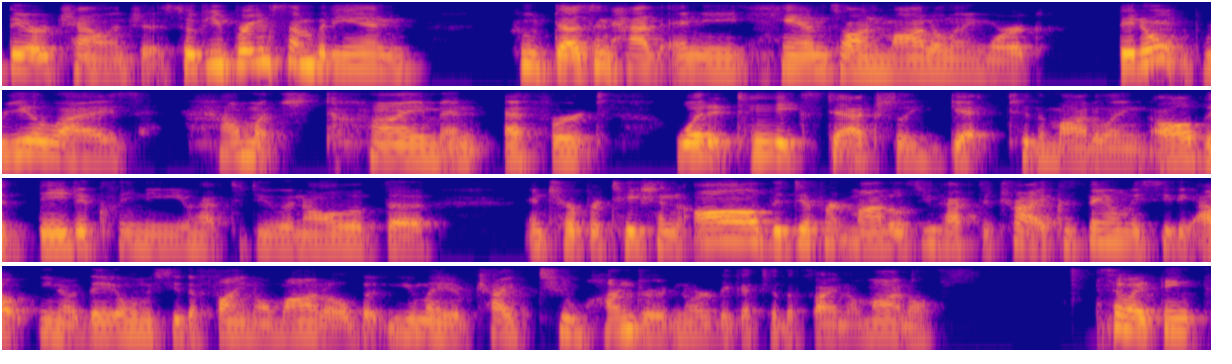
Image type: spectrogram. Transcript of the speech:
their challenges. So if you bring somebody in who doesn't have any hands-on modeling work they don't realize how much time and effort what it takes to actually get to the modeling all the data cleaning you have to do and all of the interpretation all the different models you have to try because they only see the out you know they only see the final model but you might have tried 200 in order to get to the final model. So i think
